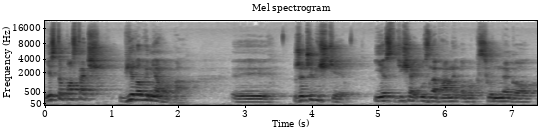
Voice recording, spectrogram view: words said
Jest to postać wielowymiarowa. Y, Rzeczywiście jest dzisiaj uznawany obok słynnego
